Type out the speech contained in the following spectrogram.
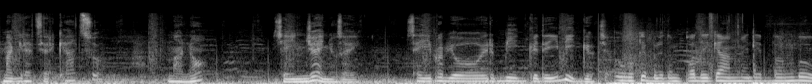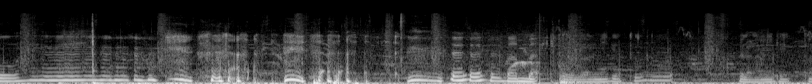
ma grazie al cazzo Ma no, sei ingegno sei. Sei proprio il big dei big. Cioè, Oh che volete un po' di canne di bambù? Vabbè. Quello amichetto quella è l'amichetta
